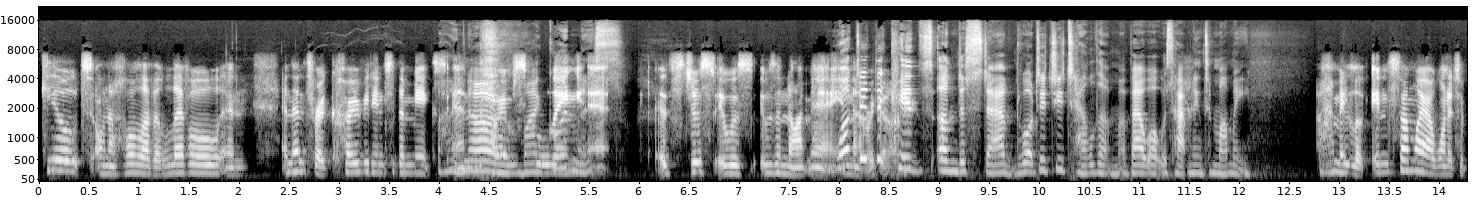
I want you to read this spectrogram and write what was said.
guilt on a whole other level and and then throw covid into the mix I and know, homeschooling eh, it's just it was it was a nightmare what did regard. the kids understand what did you tell them about what was happening to mummy I mean, look, in some way, I wanted to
